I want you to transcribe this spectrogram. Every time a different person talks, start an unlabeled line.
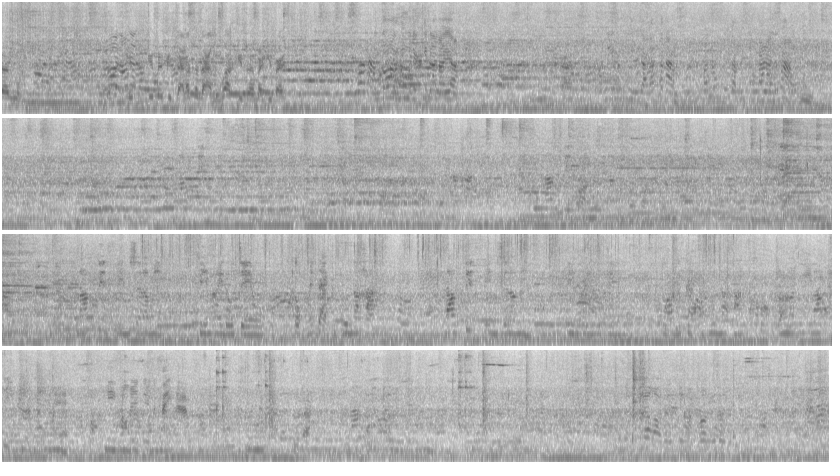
ดินจะไปกินเป็นกิจจาลักษณะหรือว่ากินเดินไปกินไป
ก็ลูกจะกินอะไรอะ นนะคะน้ำ
ติดฟิล์มเซรามิกฟิล์มไฮโดรเจนตกไม่แตกทุกรุ่นนะคะน้ำติดฟิล์มเซรามิกฟิล์มไฮโดเจลมันใส่น้ำ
